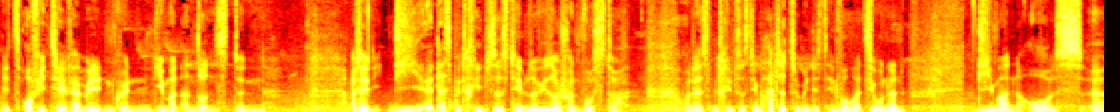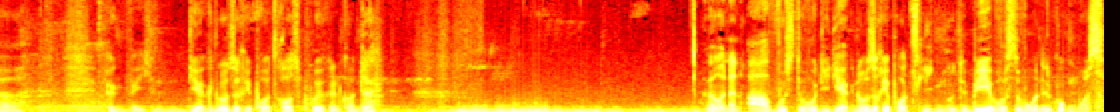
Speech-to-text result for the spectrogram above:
jetzt offiziell vermelden können, die man ansonsten, also die, die äh, das Betriebssystem sowieso schon wusste. Und das Betriebssystem hatte zumindest Informationen, die man aus äh, irgendwelchen Diagnosereports rausprügeln konnte. Wenn man dann A wusste, wo die Diagnosereports liegen und B wusste, wo man denn gucken muss.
